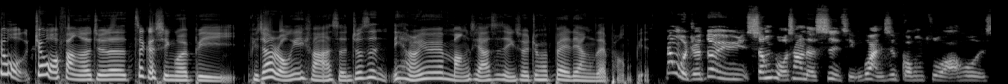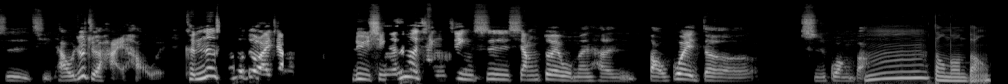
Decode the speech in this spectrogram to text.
就我就我反而觉得这个行为比比较容易发生，就是你很容易因为忙其他事情，所以就会被晾在旁边。但我觉得对于生活上的事情，不管是工作啊，或者是其他，我就觉得还好诶。可能那时候对我来讲，旅行的那个情境是相对我们很宝贵的。时光吧，嗯，懂懂懂。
